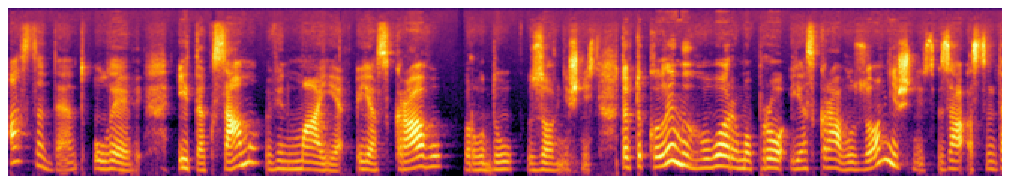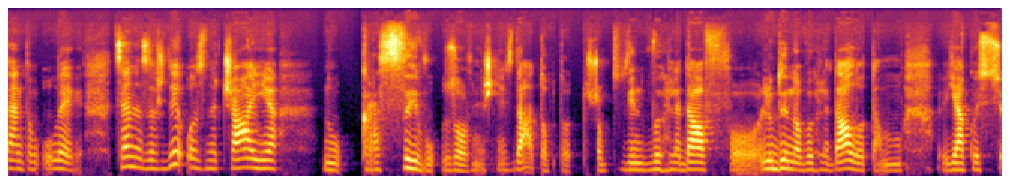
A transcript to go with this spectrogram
асцендент у леві. І так само він має яскраву руду зовнішність. Тобто, коли ми говоримо про яскраву зовнішність за асцендентом у леві, це не завжди означає ну, красиву зовнішність, да? тобто, щоб він виглядав, людина виглядала там якось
